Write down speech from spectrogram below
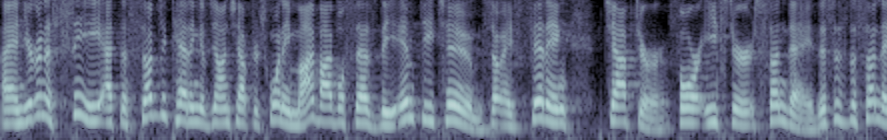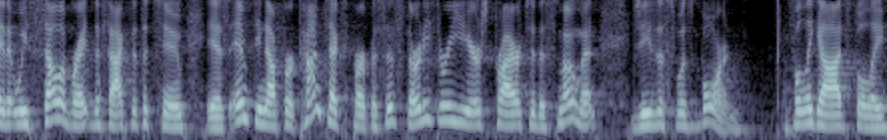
And you're going to see at the subject heading of John chapter 20, my Bible says the empty tomb. So, a fitting chapter for Easter Sunday. This is the Sunday that we celebrate the fact that the tomb is empty. Now, for context purposes, 33 years prior to this moment, Jesus was born. Fully God, fully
